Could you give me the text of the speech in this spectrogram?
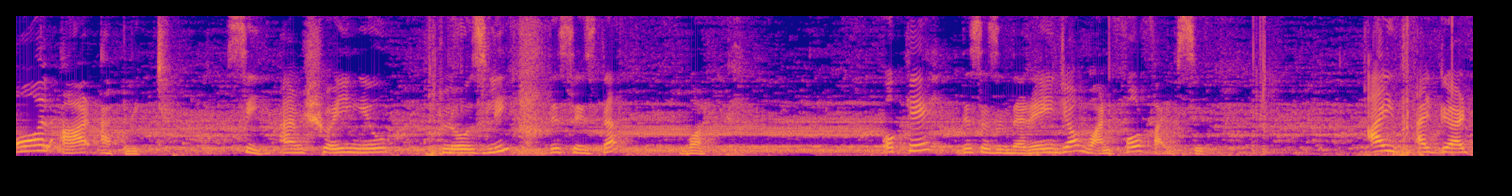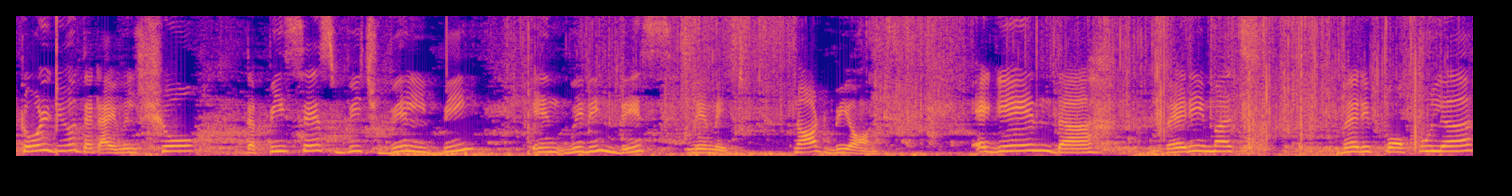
All are appliqued see I am showing you closely. This is the work okay this is in the range of 1450 I, I, I told you that I will show the pieces which will be in within this limit not beyond. Again the very much very popular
